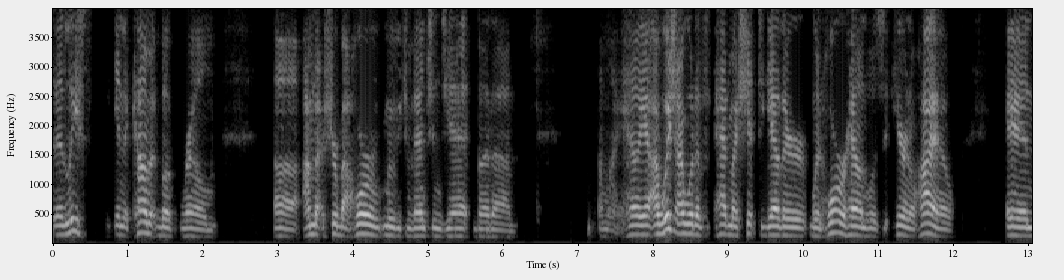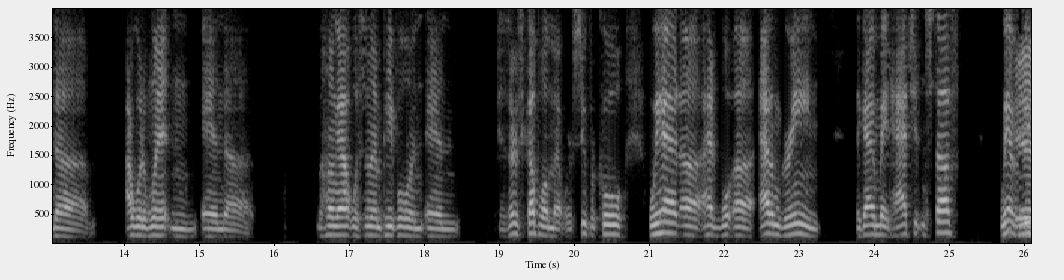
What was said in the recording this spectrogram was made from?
at least in the comic book realm. Uh, I'm not sure about horror movie conventions yet, but um, I'm like, hell yeah. I wish I would have had my shit together when Horror Hound was here in Ohio. And uh, I would have went and and uh, hung out with some of them people and and because there's a couple of them that were super cool. We had uh, I had uh, Adam Green, the guy who made Hatchet and stuff. We have a mutual,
